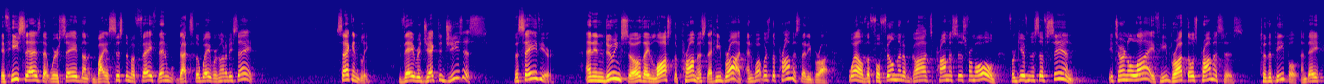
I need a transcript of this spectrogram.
If He says that we're saved by a system of faith, then that's the way we're going to be saved. Secondly, they rejected Jesus, the Savior. And in doing so, they lost the promise that He brought. And what was the promise that He brought? Well, the fulfillment of God's promises from old, forgiveness of sin, eternal life. He brought those promises to the people. And they,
